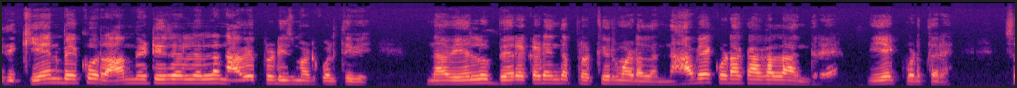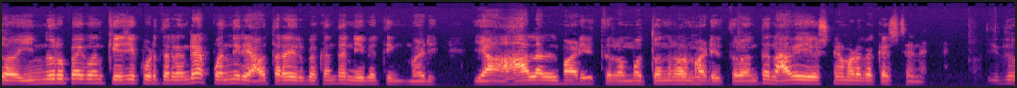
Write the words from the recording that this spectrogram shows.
ಇದಕ್ಕೆ ಏನು ಬೇಕು ರಾ ಮೆಟೀರಿಯಲ್ ಎಲ್ಲ ನಾವೇ ಪ್ರೊಡ್ಯೂಸ್ ಮಾಡ್ಕೊಳ್ತೀವಿ. ನಾವೆಲ್ಲೂ ಬೇರೆ ಕಡೆಯಿಂದ ಪ್ರೊಕ್ಯೂರ್ ಮಾಡಲ್ಲ. ನಾವೇ ಕೊಡೋಕ್ಕಾಗಲ್ಲ ಅಂದರೆ, ಹೇಗೆ ಕೊಡ್ತಾರೆ? ಸೊ ಇನ್ನೂರು ರೂಪಾಯಿಗೆ ಒಂದು ಕೆ ಜಿ ಕೊಡ್ತಾರೆ ಅಂದ್ರೆ, ಪನ್ನೀರ್ ಯಾವ ತರ ಇರ್ಬೇಕಂತ ನೀವೇ ಥಿಂಕ್ ಮಾಡಿ. ಯಾ ಹಾಲಲ್ಲಿ ಮಾಡಿರ್ತಾರೋ ಮತ್ತೊಂದ್ರಲ್ಲಿ ಮಾಡಿರ್ತಾರೋ ಅಂತ ನಾವೇ ಯೋಚನೆ ಮಾಡ್ಬೇಕಷ್ಟೇನೆ. ಇದು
